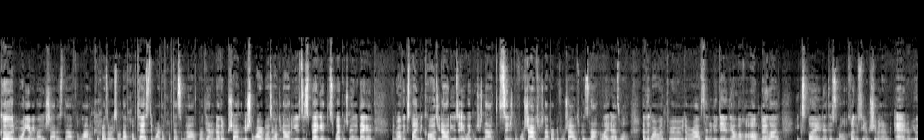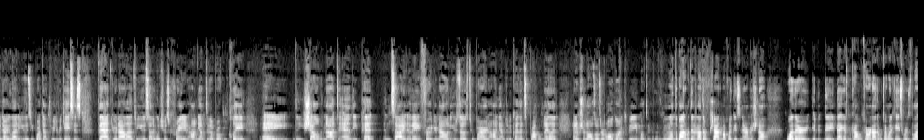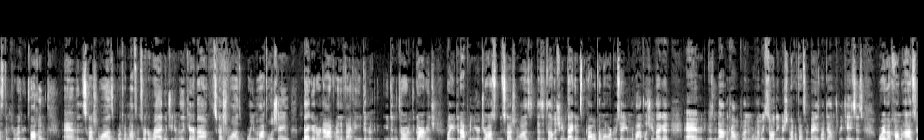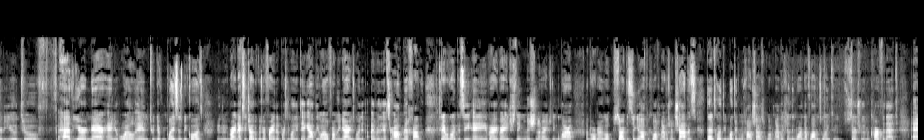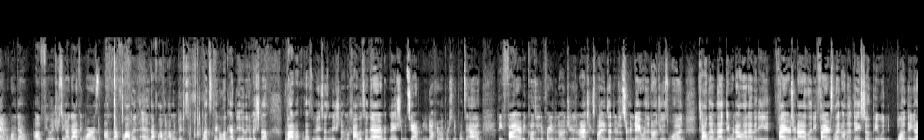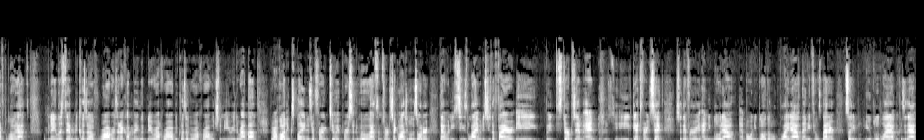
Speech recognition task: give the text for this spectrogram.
Good morning, everybody. Shabbos daf lam and kuchaz always on daf chav test. And one daf chav test and brought down another pshat in the Mishnah wire. Blazer held you're not allowed to use this beged, this wick, which made a beged. And Rav explained because you're not allowed to use a wick which is not singed before Shabbos, which is not burnt before Shabbos, because it's not light as well. And the Gemara went through. Rav said a new din, the halacha of Neilad. He explained that this is Chagos of Shimon and, Rabbi Yehuda. You're allowed to use. He brought down three different cases that you're not allowed to use something which was created on Yom Tov, a broken kli, a the shell of a nut, and the pit inside of a fruit. You're not allowed to use those to burn on Yom Tov because that's a problem Neilad. And I'm sure those are all going to be mutter. On the bottom, we did another pshat in Machlekes in our Mishnah whether the bag is makal or not. We're talking about a case where it's less than three or three tvachim, and the discussion was we're talking about some sort of rag which you didn't really care about. The discussion was were you mevatel l'shem it or not by the fact that you didn't you didn't throw it in the garbage, but you did not put it in your drawer. So the discussion was does it a shame beged and it's makal or do we say you're mevatel l'shem beged and it is not makal anymore? Then we saw the Mishnah of Tasman Beis brought down three cases where the Chum answered you to have your nair and your oil in two different places because right next to each other because we're afraid that the person is going to take out the oil from the nair and he's going to over the answer of mechad. Today we're going to see a very very interesting mission, a very interesting gemara. But we're going to go start the sugya of Pikuach Nevesh on Shabbos that it's going to be mutter Mechal Shabbos Pikuach Nevesh and the gemara Daf is going to search for the makar for that and we're going to have a few interesting agatic gemaras on Daf Lamed and Daf Lamed Amid Beis. So let's take a look at the Helig Mishnah. The bottom of the Beis says Mishnah Mechabetz Haner Mipnei Shemitziyar Mipnei Nachrim a person who puts out the fire because he's afraid of the non-Jews. And Rashi explains that there's a certain day where the non-Jews would tell them that they were not allowed to have any fires or not have any fires lit on that day, so they would blow. They would have to blow it out. They list them because of robbers that are coming. Because of Rachra, which the Miri, the Rambam, the Ravad explained is referring to a person who has some sort of psychological disorder that when he sees light, when he sees the fire, he, it disturbs him and he gets very sick. So therefore, and you blew it out. But when you blow the light out, then he feels better. So you, you blew the light out because of that.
